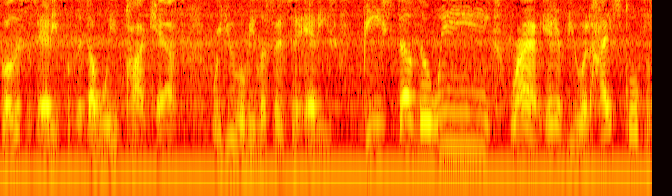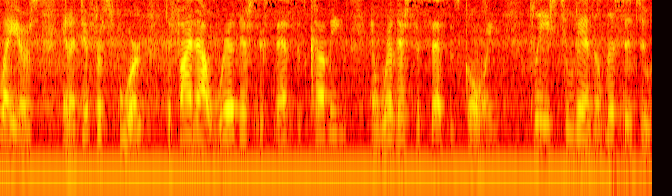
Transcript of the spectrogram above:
from the Double E podcast, where you will be listening to Eddie's Beast of the Week, where I am interviewing high school players in a different sport to find out where their success is coming and where their success is going. Please tune in to listen to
